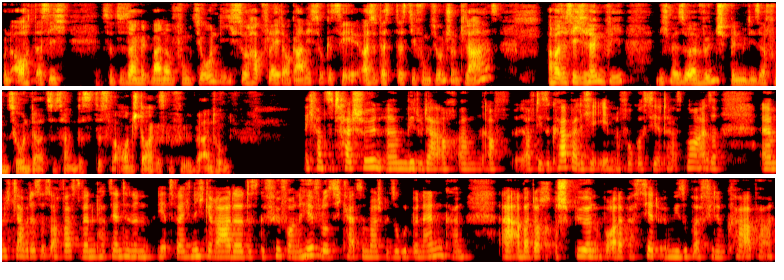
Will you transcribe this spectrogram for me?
Und auch, dass ich sozusagen mit meiner Funktion, die ich so hab, vielleicht auch gar nicht so gesehen. Also, dass, dass die Funktion schon klar ist, aber dass ich irgendwie nicht mehr so erwünscht bin, mit dieser Funktion da zu sein. Das, das war auch ein starkes Gefühl, beeindruckend ich fand es total schön, ähm, wie du da auch ähm, auf, auf diese körperliche Ebene fokussiert hast. Ne? Also ähm, ich glaube, das ist auch was, wenn Patientinnen jetzt vielleicht nicht gerade das Gefühl von Hilflosigkeit zum Beispiel so gut benennen können, äh, aber doch spüren, boah, da passiert irgendwie super viel im Körper.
